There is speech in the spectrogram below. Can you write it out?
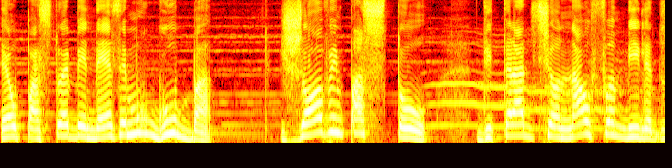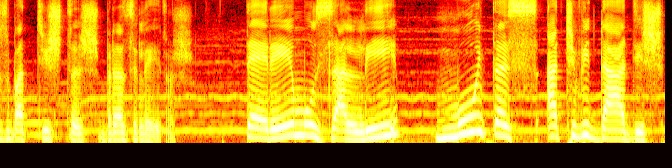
é o pastor Ebenezer Muguba, jovem pastor de tradicional família dos batistas brasileiros. Teremos ali muitas atividades,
